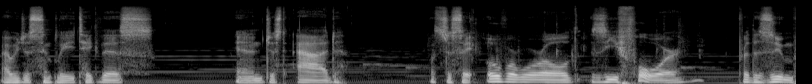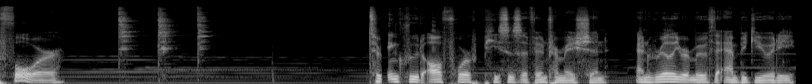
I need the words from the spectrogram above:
I would just simply take this and just add, let's just say overworld z4 for the zoom 4 to include all four pieces of information and really remove the ambiguity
